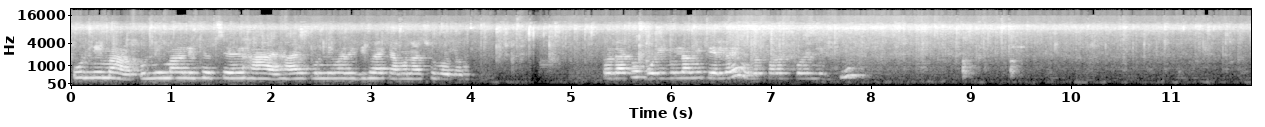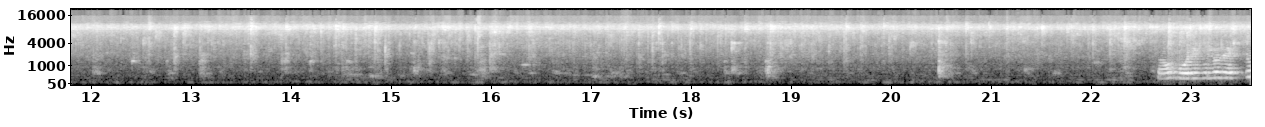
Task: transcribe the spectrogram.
পূর্ণিমা পূর্ণিমা লিখেছে হাই হাই পূর্ণিমা দিদি ভাই কেমন আছো বলো? তো দেখো বড়িগুলো আমি তেলে উলট করে নিচ্ছি তো বড়িগুলো একটু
